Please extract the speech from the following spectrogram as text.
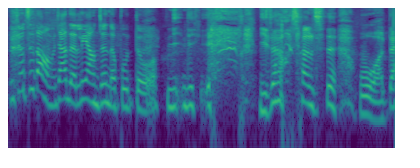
你就知道我们家的量真的不多。你你 你知道上次我带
